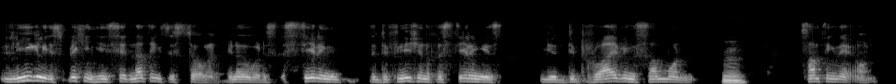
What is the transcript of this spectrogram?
legally speaking, he said nothing's stolen. You know, words, stealing. The definition of a stealing is you're depriving someone mm. something they own.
